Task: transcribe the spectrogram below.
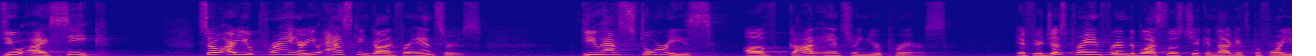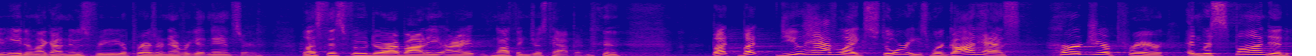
do I seek. So, are you praying? Are you asking God for answers? Do you have stories of God answering your prayers? If you're just praying for Him to bless those chicken nuggets before you eat them, I got news for you. Your prayers are never getting answered. Bless this food to our body. All right, nothing just happened. but, but do you have like stories where God has heard your prayer and responded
